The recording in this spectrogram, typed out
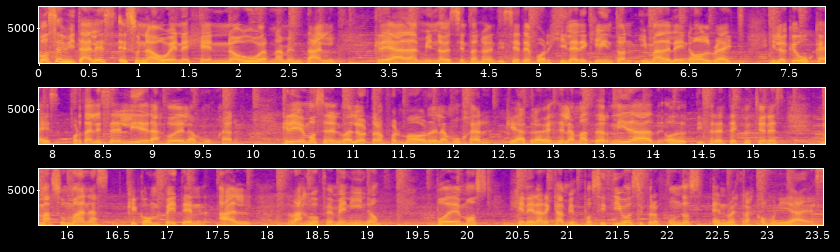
Voces Vitales es una ONG no gubernamental creada en 1997 por Hillary Clinton y Madeleine Albright y lo que busca es fortalecer el liderazgo de la mujer. Creemos en el valor transformador de la mujer que a través de la maternidad o diferentes cuestiones más humanas que competen al rasgo femenino podemos generar cambios positivos y profundos en nuestras comunidades.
